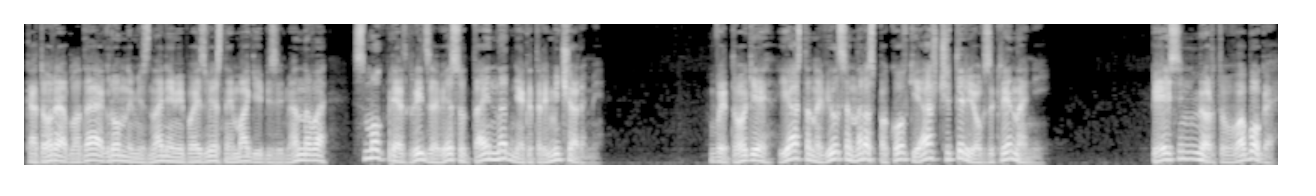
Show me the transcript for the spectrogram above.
который, обладая огромными знаниями по известной магии безымянного, смог приоткрыть завесу тайн над некоторыми чарами. В итоге я остановился на распаковке аж четырех заклинаний. Песнь мертвого бога.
